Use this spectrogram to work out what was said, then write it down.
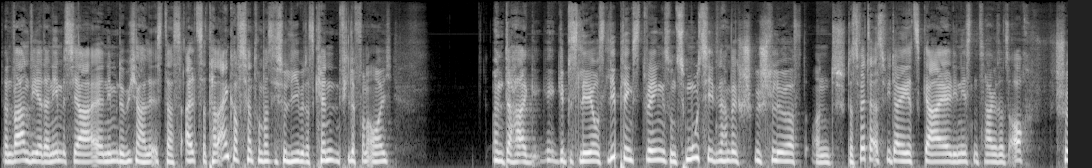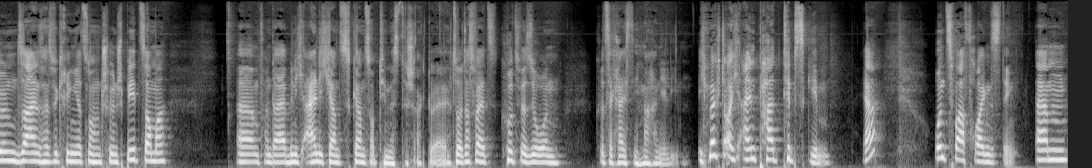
Dann waren wir, daneben ist ja, äh, neben der Bücherhalle ist das Alstertal Einkaufszentrum, was ich so liebe, das kennen viele von euch. Und da gibt es Leos Lieblingsdrink, so ein Smoothie, den haben wir geschlürft. Und das Wetter ist wieder jetzt geil. Die nächsten Tage soll es auch schön sein. Das heißt, wir kriegen jetzt noch einen schönen Spätsommer. Ähm, von daher bin ich eigentlich ganz, ganz optimistisch aktuell. So, das war jetzt Kurzversion. Kürzer kann ich es nicht machen, ihr Lieben. Ich möchte euch ein paar Tipps geben. Ja? Und zwar folgendes Ding. Ähm,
